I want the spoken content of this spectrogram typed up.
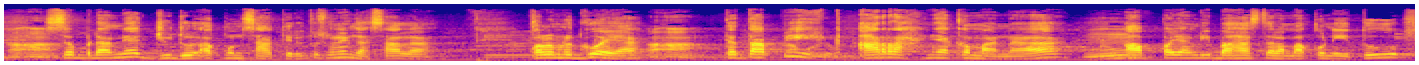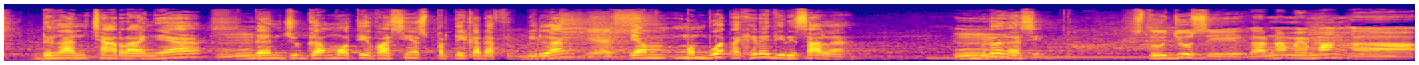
Ah. sebenarnya judul akun satir itu sebenarnya nggak salah. Kalau menurut gue ya, Ah. tetapi arahnya ke mana, apa yang dibahas dalam akun itu, dengan caranya dan juga motivasinya seperti Kak David bilang, Yes. yang membuat akhirnya diri salah. Hmm. Bener gak sih? Setuju sih, karena memang eh,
